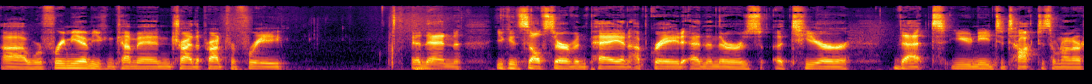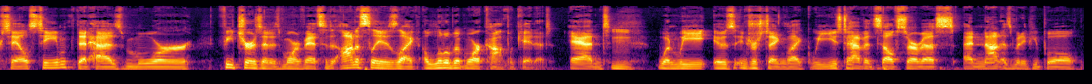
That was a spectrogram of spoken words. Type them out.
uh, we're freemium. You can come in, try the product for free, and then you can self serve and pay and upgrade. And then there's a tier that you need to talk to someone on our sales team that has more features and is more advanced. It honestly is like a little bit more complicated. And mm. when we, it was interesting, like we used to have it self service and not as many people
